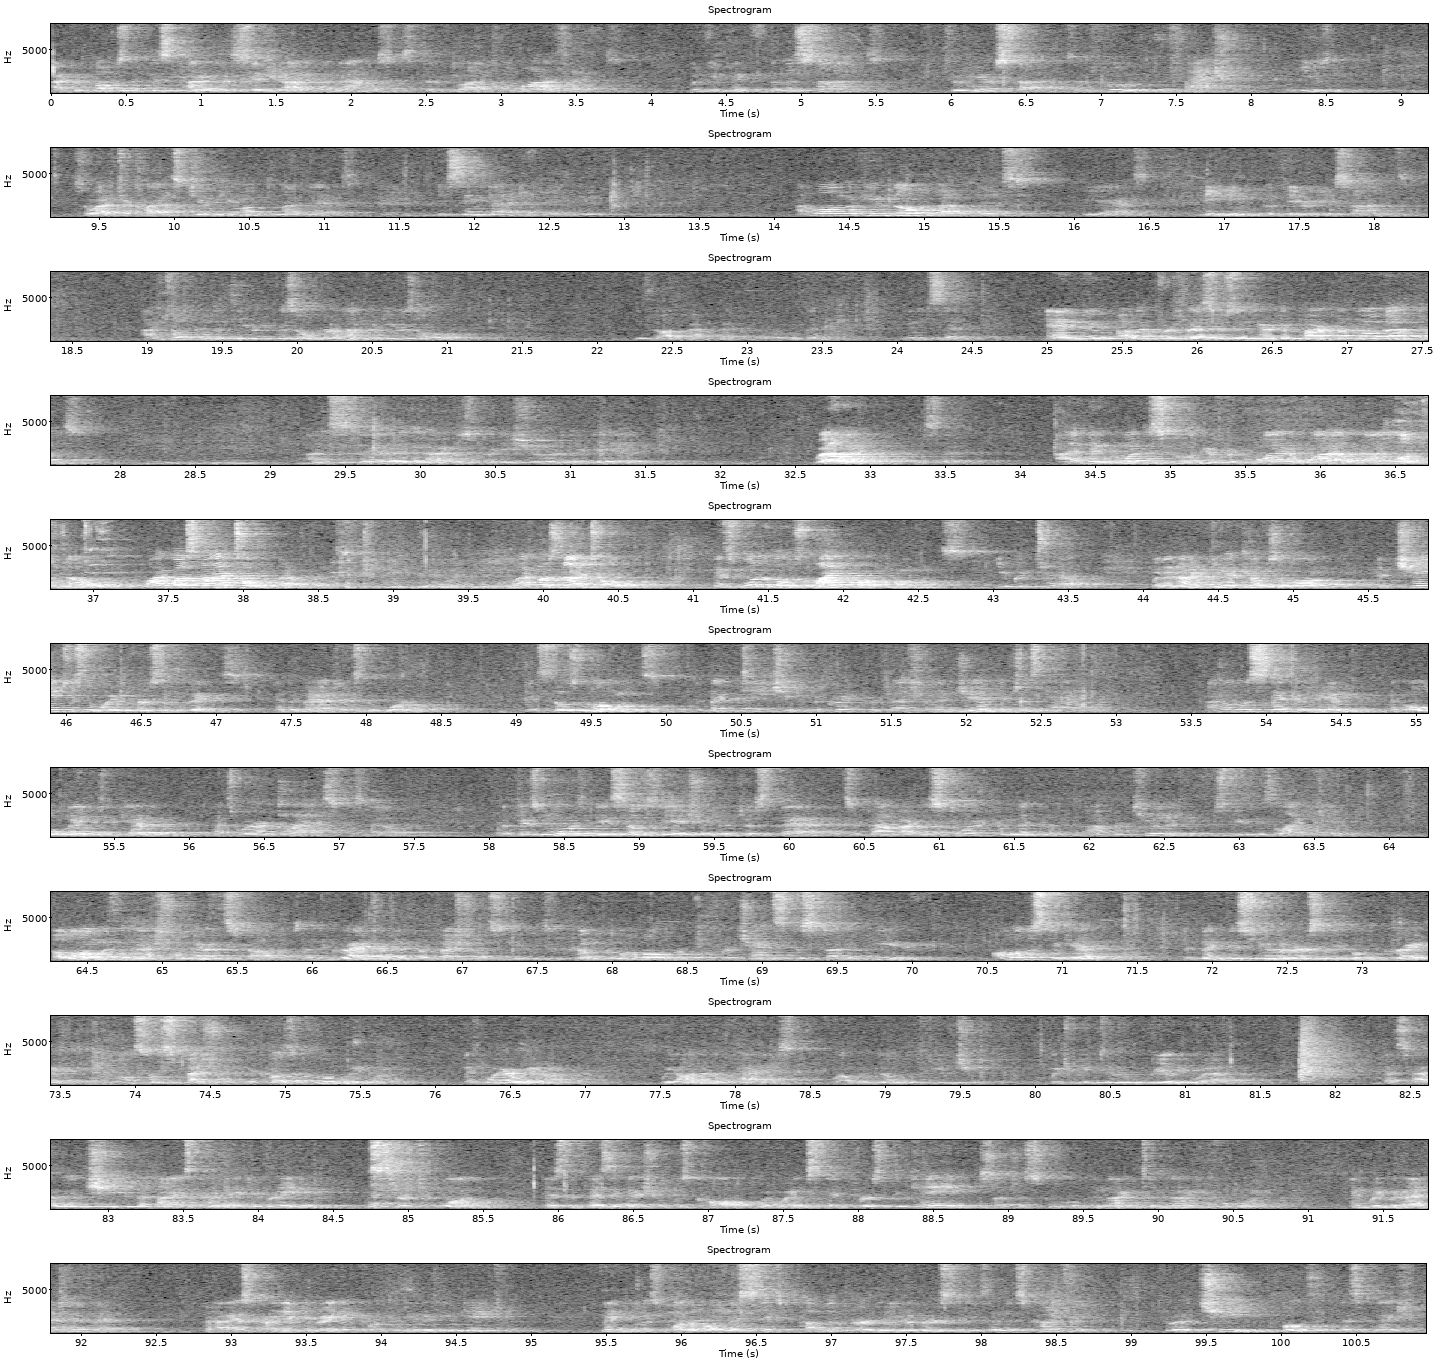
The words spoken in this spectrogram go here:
I propose that this kind of semiotic analysis could apply to a lot of things when we think of them as signs, to hairstyles and food and fashion and music. So after class, Jim came up to my desk. He seemed agitated. How long have you known about this? He asked, meaning the theory of signs. I told him the theory was over a hundred years old. He thought about that for a little bit. And he said, and do other professors in your department know about this? I said, I was pretty sure they did. Well then, he said, I've been going to school here for quite a while and I want to know, why wasn't I told about this? Why wasn't I told? It's one of those light bulb moments. You could tell. When an idea comes along, it changes the way a person thinks and imagines the world. It's those moments that make teaching a great profession, and Jim had just had one. I always think of him and Old Main together. That's where our class was held. But there's more to the association than just that. It's about our historic commitment and opportunity for students like Jim, along with the National Merit Scholars and the graduate and professional students who come from all over for a chance to study here. All of us together that make this university both great and also special because of who we are and where we are. We honor the past while we build the future, which we do really well. That's how we achieved the highest Carnegie rating, Research 1, as the designation was called when Wayne State first became such a school in 1994. And we would add to that the highest Carnegie rating for community engagement, making us one of only six public urban universities in this country to achieve both designations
